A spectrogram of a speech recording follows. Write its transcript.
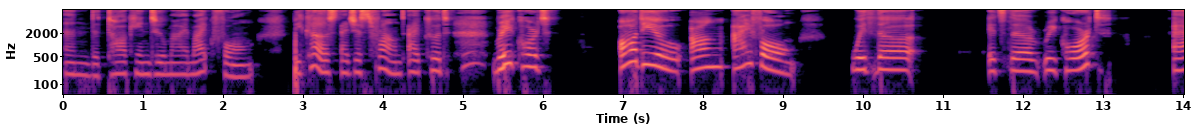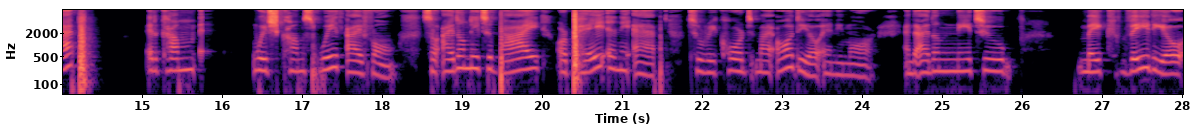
and talking to my microphone because I just found I could record audio on iPhone with the it's the record app. It come which comes with iPhone. So I don't need to buy or pay any app to record my audio anymore. And I don't need to make video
